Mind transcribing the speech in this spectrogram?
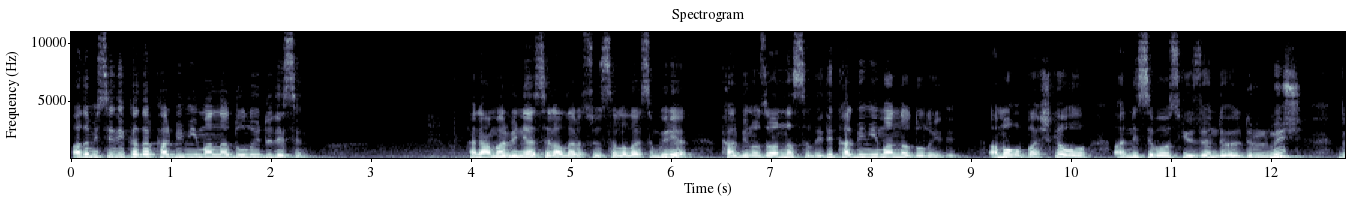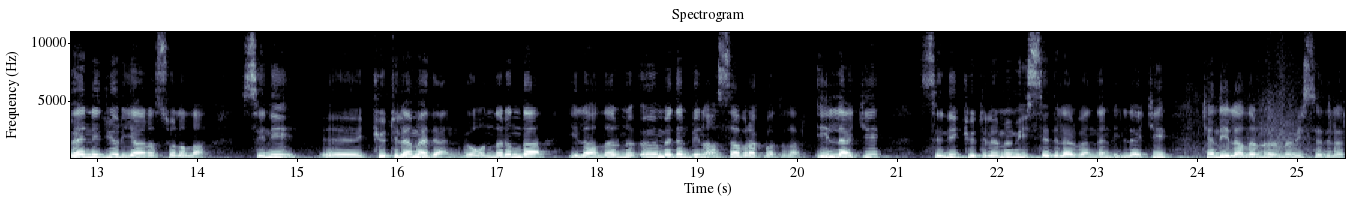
Adam istediği kadar kalbim imanla doluydu desin. Hani Ammar bin Yasir Allah Resulü sallallahu aleyhi ve sellem buyuruyor ya, kalbin o zaman nasılydı? Kalbim imanla doluydu. Ama o başka o annesi babası gözü önünde öldürülmüş ve ne diyor ya Resulallah seni e, kötülemeden ve onların da ilahlarını övmeden beni asla bırakmadılar. İlla ki seni kötülememi istediler benden. İlla ki kendi ilahlarını övmemi istediler.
